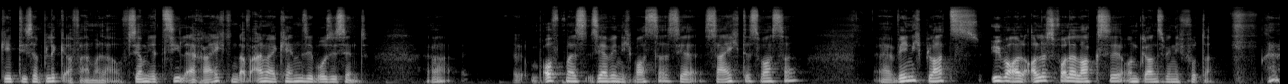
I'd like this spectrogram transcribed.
geht dieser Blick auf einmal auf. Sie haben ihr Ziel erreicht und auf einmal erkennen sie, wo sie sind. Ja, oftmals sehr wenig Wasser, sehr seichtes Wasser, äh, wenig Platz, überall alles voller Lachse und ganz wenig Futter.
